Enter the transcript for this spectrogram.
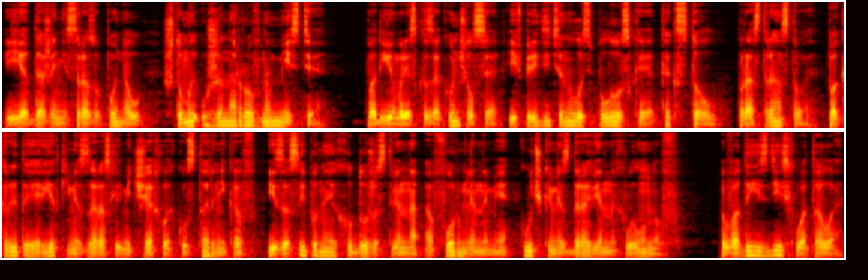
я даже не сразу понял, что мы уже на ровном месте. Подъем резко закончился, и впереди тянулось плоское, как стол, пространство, покрытое редкими зарослями чахлых кустарников и засыпанное художественно оформленными кучками здоровенных валунов. Воды и здесь хватало,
